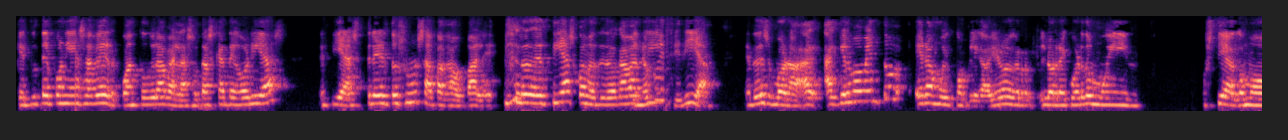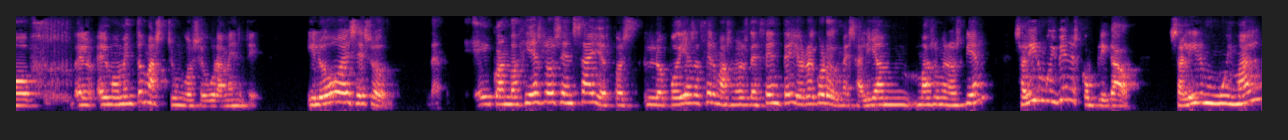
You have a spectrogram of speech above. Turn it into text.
que tú te ponías a ver cuánto duraba en las otras categorías, decías 3, 2, 1, se ha apagado, vale. Lo decías cuando te tocaba y no coincidía. Entonces, bueno, aquel momento era muy complicado. Yo lo, recuerdo muy, hostia, como el, el, momento más chungo seguramente. Y luego es eso, eh, cuando hacías los ensayos, pues lo podías hacer más o menos decente. Yo recuerdo que me salían más o menos bien. Salir muy bien es complicado. Salir muy mal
